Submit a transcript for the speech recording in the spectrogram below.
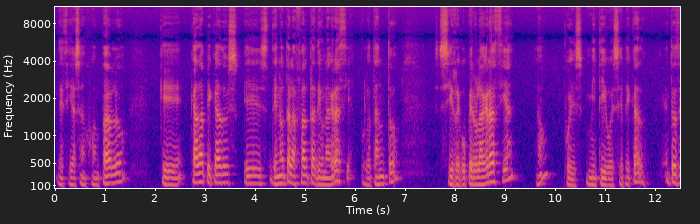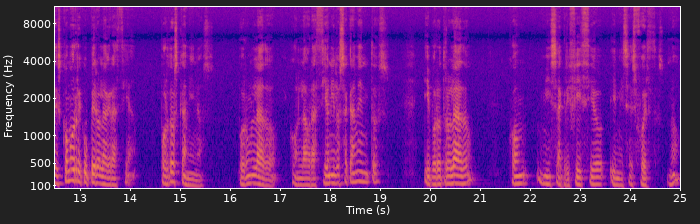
Decía San Juan Pablo que cada pecado es, denota la falta de una gracia. Por lo tanto, si recupero la gracia, ¿no? pues mitigo ese pecado. Entonces, ¿cómo recupero la gracia? Por dos caminos. Por un lado, con la oración y los sacramentos, y por otro lado, con mi sacrificio y mis esfuerzos. ¿no?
